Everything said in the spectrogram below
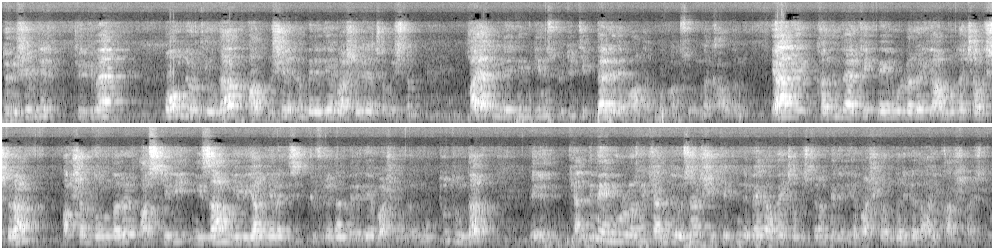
dönüşebilir. Çünkü ben 14 yılda 60'a yakın belediye başkanıyla çalıştım. Hayal bile edemeyeceğiniz kötü tiplerle de muhatap olmak zorunda kaldım. Yani kadın ve erkek memurları yağmurda çalıştıran, akşam da onları askeri nizam gibi yan yana dizip küfreden belediye başkanlarından tutun da e, kendi memurlarını kendi özel şirketinde bedavaya çalıştıran belediye başkanlarıyla dahi karşılaştım.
